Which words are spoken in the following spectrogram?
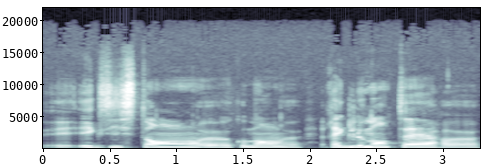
existant, euh, comment réglementaire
